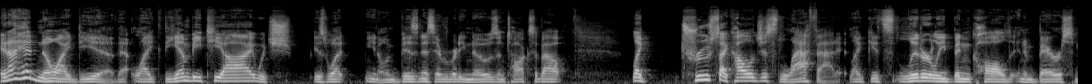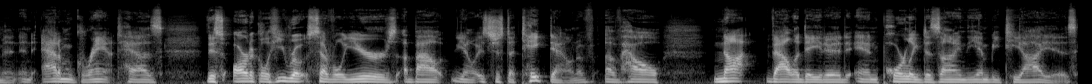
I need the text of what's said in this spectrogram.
And I had no idea that, like, the MBTI, which is what, you know, in business everybody knows and talks about, like, true psychologists laugh at it. Like, it's literally been called an embarrassment. And Adam Grant has this article he wrote several years about, you know, it's just a takedown of, of how not validated and poorly designed the MBTI is.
